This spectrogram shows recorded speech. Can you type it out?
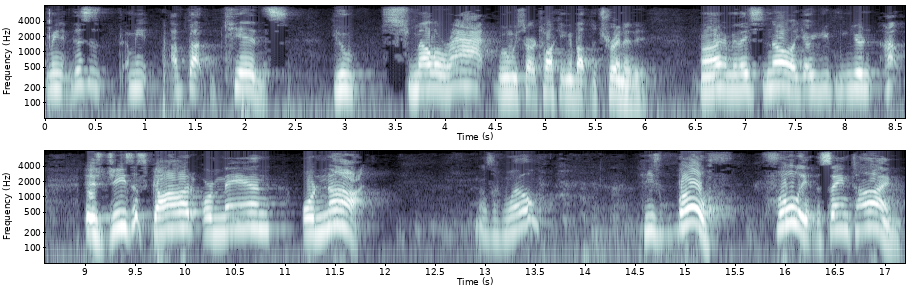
I mean, this is, I mean, I've got kids who smell a rat when we start talking about the Trinity. Right? I mean, they just know, you're, you're, how, is Jesus God or man or not? And I was like, well, he's both fully at the same time.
